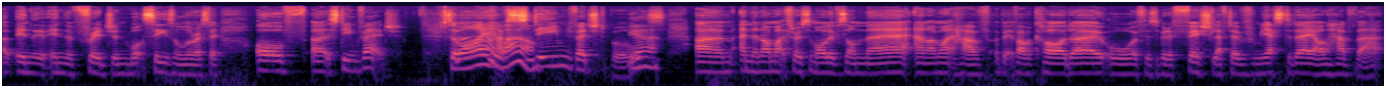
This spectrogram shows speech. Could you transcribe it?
uh, in the in the fridge and what season, all the rest of it, of uh, steamed veg. So I Oh, have wow. steamed vegetables, Yeah. um, and then I might throw some olives on there, and I might have a bit of avocado, or if there's a bit of fish left over from yesterday, I'll have that.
